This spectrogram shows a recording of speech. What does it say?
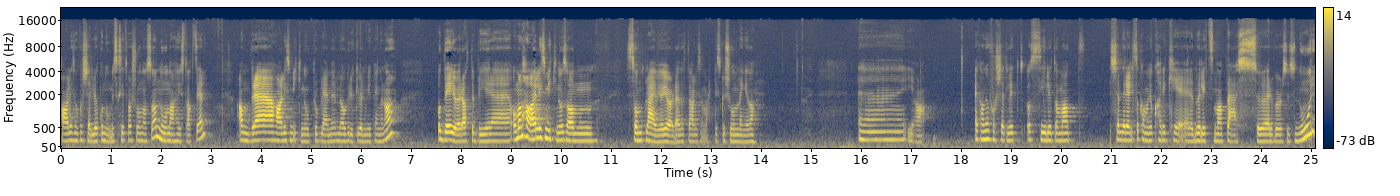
har liksom forskjellig økonomisk situasjon også. Noen har høy statsgjeld. Andre har liksom ikke noe problemer med å bruke veldig mye penger nå. Og det gjør at det blir eh, Og man har liksom ikke noe sånn Sånn pleier vi å gjøre det. Dette har liksom vært diskusjon lenge, da. Eh, ja. Jeg kan jo fortsette litt og si litt om at generelt så kan man jo karikere det litt sånn at det er sør versus nord.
